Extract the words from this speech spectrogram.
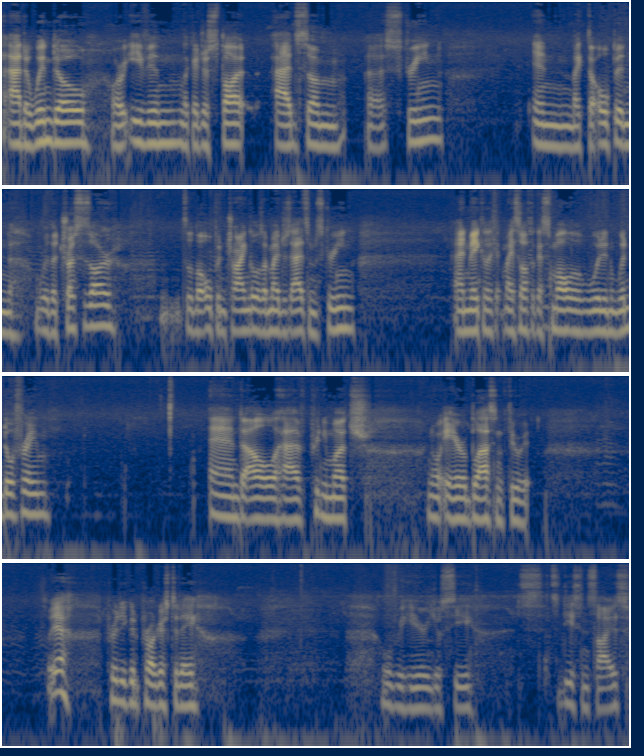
add a window or even, like I just thought, add some uh, screen in like the open where the trusses are. So the open triangles, I might just add some screen and make like myself like a small wooden window frame. And I'll have pretty much you know air blasting through it. So yeah, pretty good progress today. Over here you'll see it's, it's a decent size.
